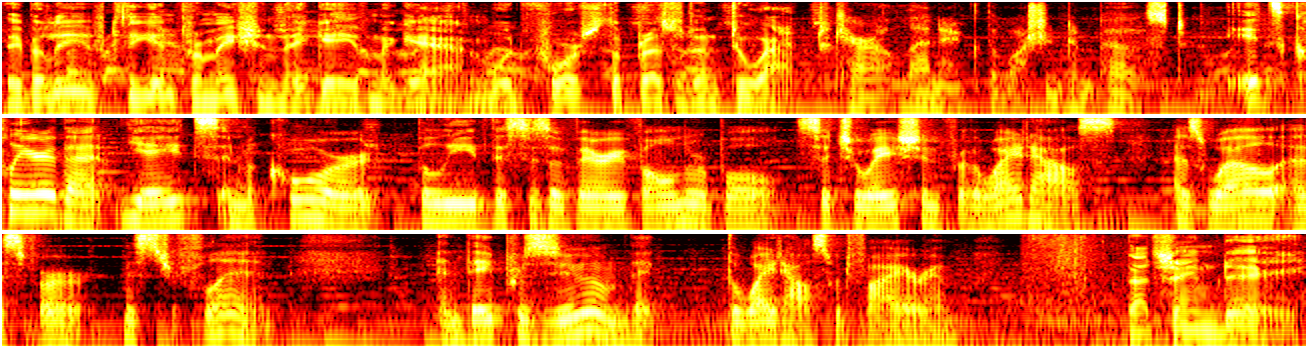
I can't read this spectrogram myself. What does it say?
They believed the information they gave McGahn would force the president to act. Carol Leonnig, The Washington Post. It's clear that Yates and McCord believe this is a very vulnerable situation for the White House, as well as for Mr. Flynn. And they presume that the White House would fire him. That same day,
